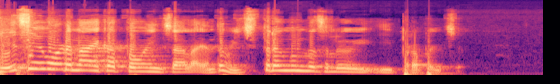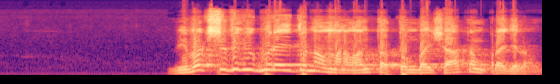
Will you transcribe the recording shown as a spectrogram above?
చేసేవాడు నాయకత్వం వహించాలా? ఎంత విచిత్రంగా ఉంది అసలు ఈ ప్రపంచం. వివక్షతకి గురవుతున్నాం మనం అంతా తొంభై శాతం ప్రజలం.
